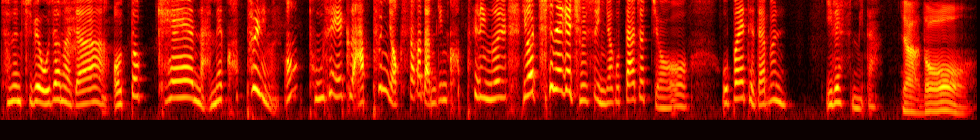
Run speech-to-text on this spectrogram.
저는 집에 오자마자 어떻게 남의 커플링을, 어? 동생의 그 아픈 역사가 남긴 커플링을 여친에게 줄 수 있냐고 따졌죠. 오빠의 대답은 이랬습니다. 야, 너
